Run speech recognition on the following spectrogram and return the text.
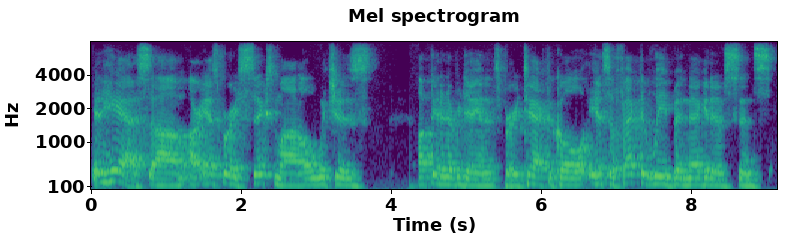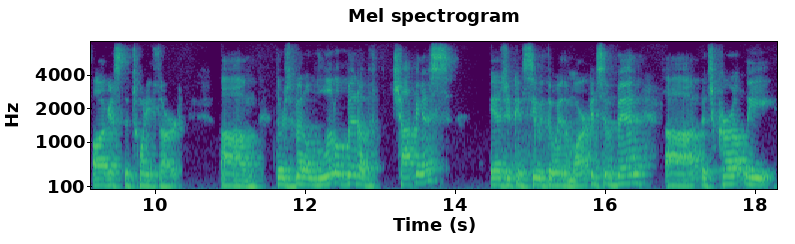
It has. Um, our Asbury 6 model, which is updated every day and it's very tactical, it's effectively been negative since August the 23rd. Um, there's been a little bit of choppiness, as you can see with the way the markets have been. Uh, it's currently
